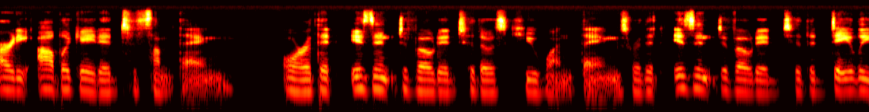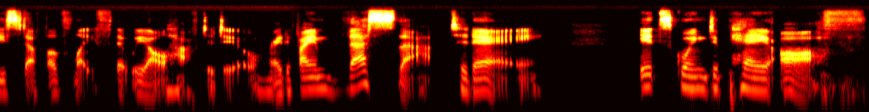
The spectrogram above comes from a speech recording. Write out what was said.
already obligated to something or that isn't devoted to those Q1 things or that isn't devoted to the daily stuff of life that we all have to do, right? If I invest that today, it's going to pay off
